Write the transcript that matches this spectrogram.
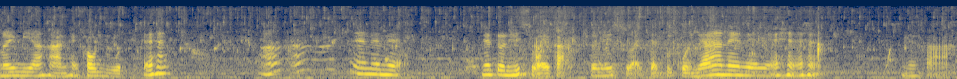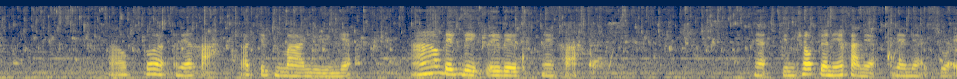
ไม่มีอาหารให้เขาดูดเนี่ยเนี่ยเนี่ยเนี่ยตัวนี้สวยค่ะ ตัวนี้สวยจัดทุกคนเนี่ยเนี่ยเนี่ยเนี่ยเนี่ยค่ะแล้วก็เนี่ยค่ะ ก็จะมาอยู่อย่างเงี้ย อ้าวเด็กๆเลยเลยเนี่ยค่ะ เนี่ยจิมชอบตัวนี้ค่ะเนี่ยเนี่ยเนี่ยสวย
